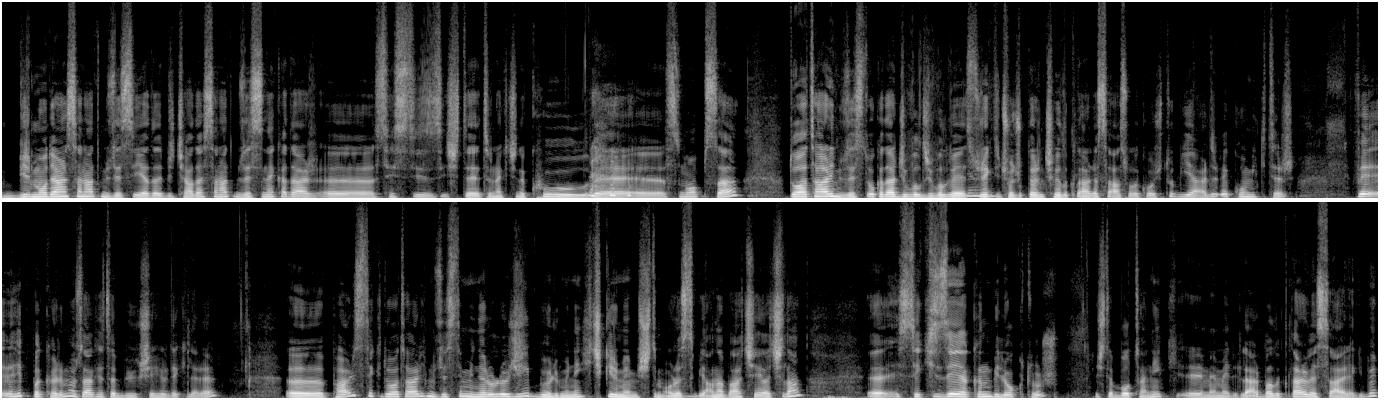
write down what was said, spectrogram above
bir modern sanat müzesi ya da bir çağdaş sanat müzesi ne kadar e, sessiz işte tırnak içinde cool ve e, snobsa Doğa Tarih Müzesi de o kadar cıvıl cıvıl ve Değil sürekli mi? çocukların çığlıklarla sağa sola koştuğu bir yerdir ve komiktir. Ve hep bakarım özellikle tabii büyük şehirdekilere. Ee, Paris'teki Doğa Tarih Müzesi'nin mineraloji bölümüne hiç girmemiştim. Orası bir ana bahçeye açılan e, 8'e yakın bloktur. İşte botanik, e, memeliler, balıklar vesaire gibi.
